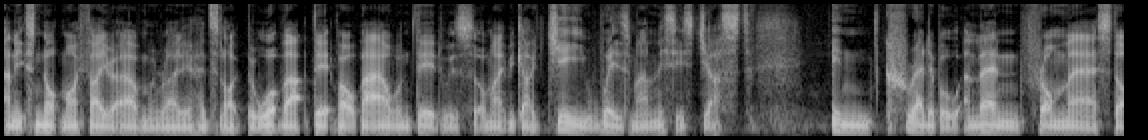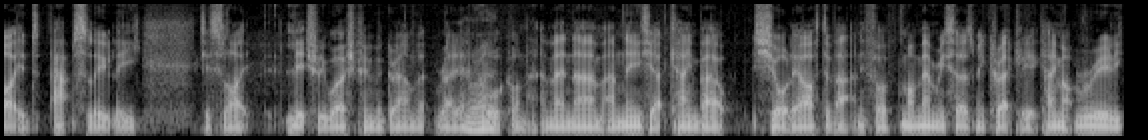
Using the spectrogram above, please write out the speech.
and it's not my favorite album of Radiohead's like, but what that did, what that album did was sort of make me go, gee whiz, man, this is just incredible. And then from there started absolutely just like literally worshipping the ground that Radiohead Right. walk on. And then um, Amnesiac came out shortly after that. And if i my memory serves me correctly, it came up really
